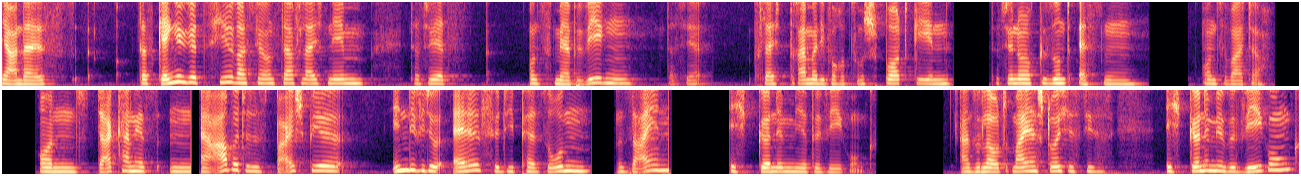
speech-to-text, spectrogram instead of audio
Ja, und da ist das gängige Ziel, was wir uns da vielleicht nehmen, dass wir jetzt uns mehr bewegen, dass wir vielleicht dreimal die Woche zum Sport gehen, dass wir nur noch gesund essen und so weiter. Und da kann jetzt ein erarbeitetes Beispiel individuell für die Person sein, ich gönne mir Bewegung. Also laut Maya Storch ist dieses Ich gönne mir Bewegung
